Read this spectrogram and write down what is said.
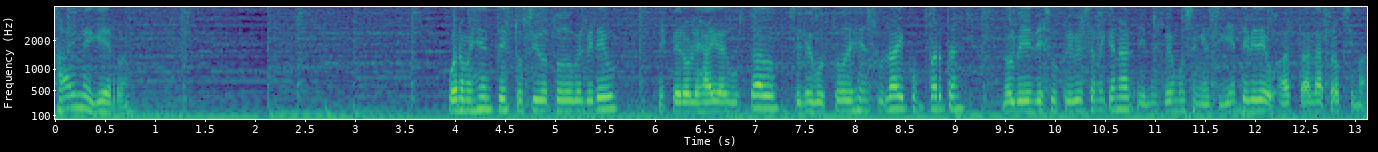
Jaime Guerra. Bueno mi gente, esto ha sido todo el video. Espero les haya gustado. Si les gustó dejen su like, compartan. No olviden de suscribirse a mi canal y nos vemos en el siguiente video. Hasta la próxima.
